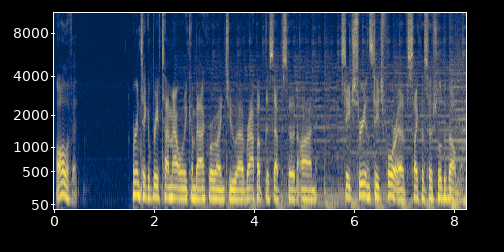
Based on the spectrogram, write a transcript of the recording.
All of it. We're going to take a brief time out when we come back. We're going to uh, wrap up this episode on stage 3 and stage 4 of psychosocial development.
